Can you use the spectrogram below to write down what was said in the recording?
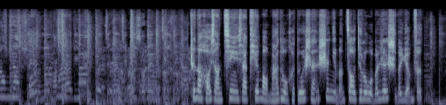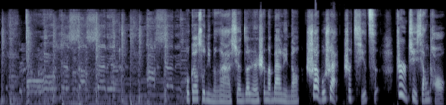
么么哒，真的好想亲一下天宝马桶和多闪，是你们造就了我们认识的缘分。我告诉你们啊，选择人生的伴侣呢，帅不帅是其次，志趣相投。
